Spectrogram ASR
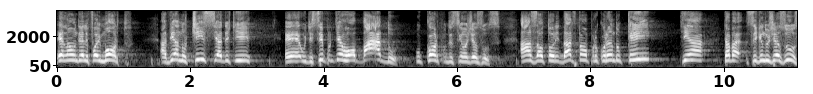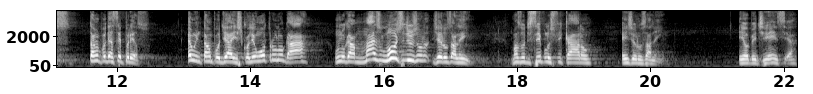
é lá onde ele foi morto. Havia notícia de que é, o discípulo tinha roubado o corpo do Senhor Jesus. As autoridades estavam procurando quem tinha estava seguindo Jesus também podia ser preso. Eu então podia escolher um outro lugar, um lugar mais longe de Jerusalém. Mas os discípulos ficaram em Jerusalém, em obediência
